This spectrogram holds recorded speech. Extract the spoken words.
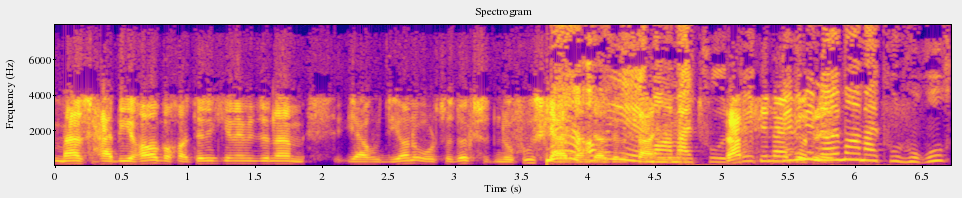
مذهبی ها به خاطر که نمی‌دونم یهودیان ارتدکس نفوذ کردن در محمدپور ببینید آقای محمدپور حقوق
